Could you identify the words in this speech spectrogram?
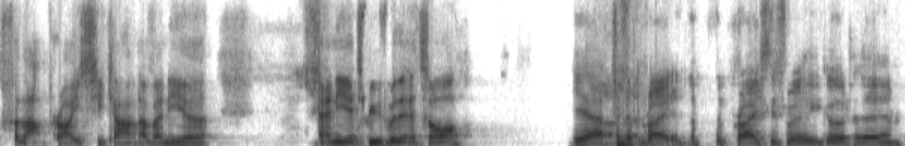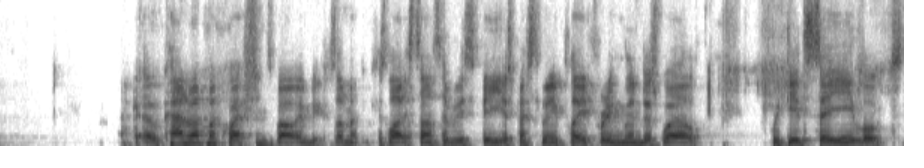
for that price, you can't have any, uh, any issues with it at all. Yeah, I think the price the, the price is really good. Um, I kind of have my questions about him because I'm because like Stan said with his feet, especially when he played for England as well. We did see he looked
